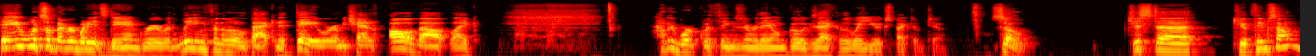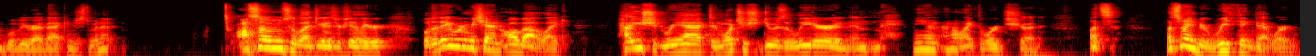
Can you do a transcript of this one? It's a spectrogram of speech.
Hey, what's up, everybody? It's Dan Greer with Leading from the Middle of the Pack, and today we're going to be chatting all about like how to work with things whenever they don't go exactly the way you expect them to. So, just uh, cube theme song. We'll be right back in just a minute. Awesome! So glad you guys are still here. Well, today we're going to be chatting all about like how you should react and what you should do as a leader. And, and man, I don't like the word "should." Let's let's maybe rethink that word.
